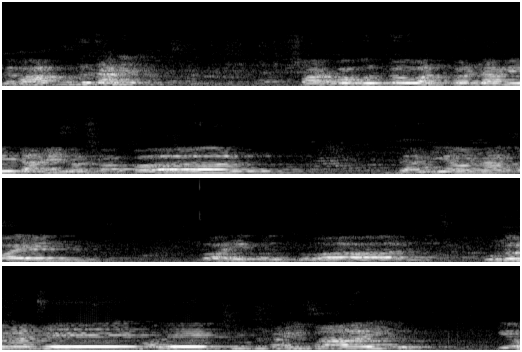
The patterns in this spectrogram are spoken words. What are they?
কেউ তো জানে সর্বভূত অন্তর্জামী জানেন সকল জানিয়াও না কয়েন কহে কৌতূহল পুননাচে বলে ছুট নাহি পাই কেহ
